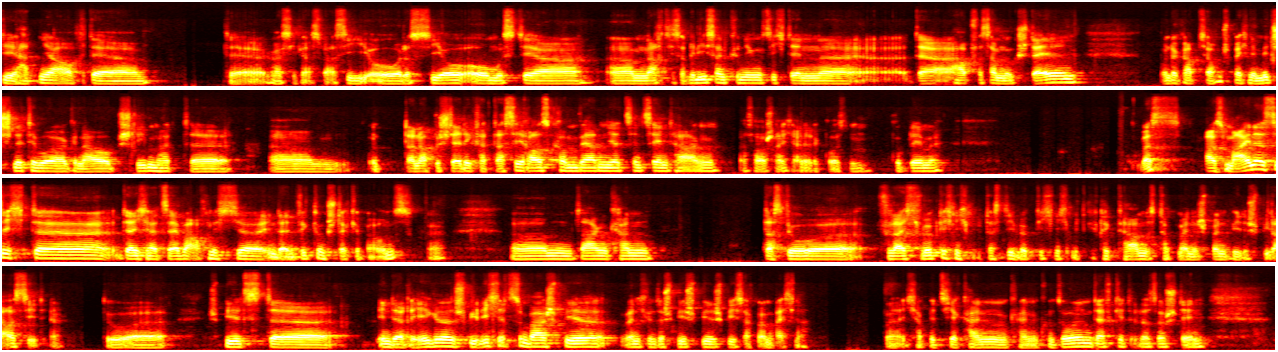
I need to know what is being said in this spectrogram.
die hatten ja auch der, der, ich weiß nicht, was war, CEO oder COO musste ja ähm, nach dieser Release-Ankündigung sich den, äh, der Hauptversammlung stellen. Und da gab es ja auch entsprechende Mitschnitte, wo er genau beschrieben hat äh, ähm, und dann auch bestätigt hat, dass sie rauskommen werden jetzt in zehn Tagen. Das war wahrscheinlich eine der großen Probleme. Was aus meiner Sicht, äh, der ich halt selber auch nicht äh, in der Entwicklung stecke bei uns, ja, ähm, sagen kann, dass du äh, vielleicht wirklich nicht, dass die wirklich nicht mitgekriegt haben, das Top-Management, wie das Spiel aussieht. Ja. Du äh, spielst äh, in der Regel, spiele ich jetzt zum Beispiel, wenn ich unser Spiel spiele, spiele ich es auf meinem Rechner. Ich habe jetzt hier keinen, keinen Konsolen-Dev-Kit oder so stehen.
